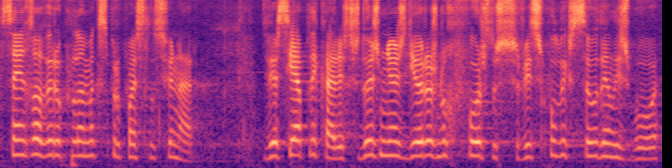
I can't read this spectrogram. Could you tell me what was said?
sem resolver o problema que se propõe solucionar. Dever-se aplicar estes 2 milhões de euros no reforço dos serviços públicos de saúde em Lisboa,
